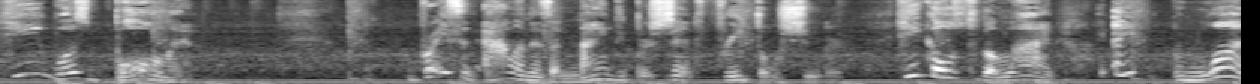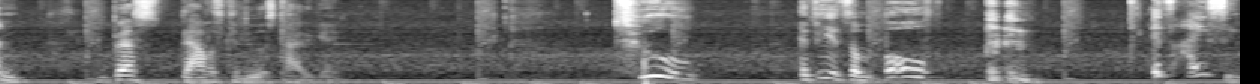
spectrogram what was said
he was balling. Grayson Allen is a 90% free throw shooter. He goes to the line. One, best Dallas can do is tie the game. Two, if he hits them both, it's icy.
